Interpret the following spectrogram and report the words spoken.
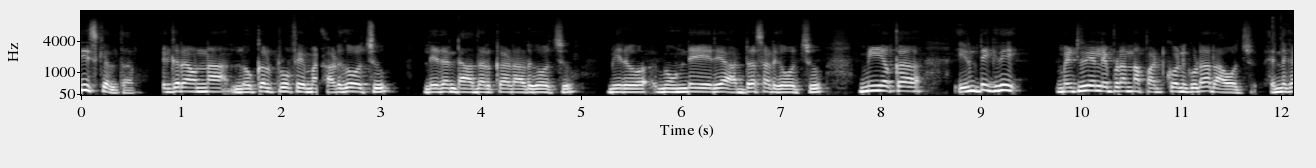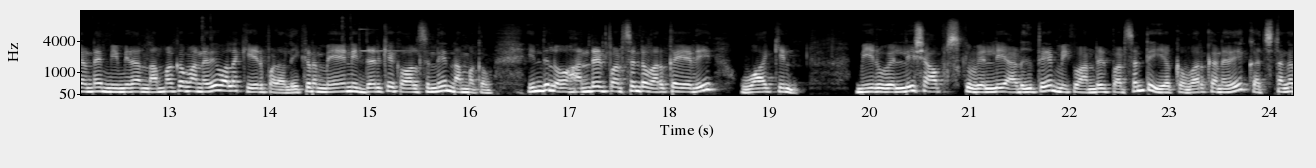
తీసుకెళ్తారు. దగ్గర ఉన్న లోకల్ ప్రూఫ్ ఏమైనా అడగవచ్చు లేదంటే ఆధార్ కార్డ్ అడగవచ్చు మీరు ఉండే ఏరియా అడ్రస్ అడగవచ్చు. మీ యొక్క ఇంటికి మెటీరియల్ ఎప్పుడన్నా పట్టుకొని కూడా రావచ్చు. ఎందుకంటే మీ మీద నమ్మకం అనేది వాళ్ళకి ఏర్పడాలి. ఇక్కడ మెయిన్ ఇద్దరికే కావాల్సింది నమ్మకం. ఇందులో హండ్రెడ్ పర్సెంట్ వర్క్ అయ్యేది వాకిన్ మీరు వెళ్ళి షాప్స్కి వెళ్ళి అడిగితే మీకు హండ్రెడ్ పర్సెంట్ ఈ యొక్క వర్క్ అనేది ఖచ్చితంగా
